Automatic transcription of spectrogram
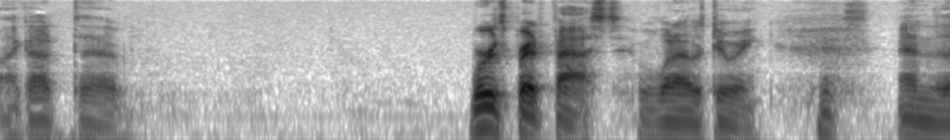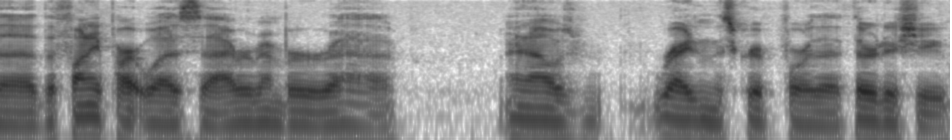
I got uh, word spread fast of what I was doing, Yes. and the the funny part was I remember, uh, and I was writing the script for the third issue.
